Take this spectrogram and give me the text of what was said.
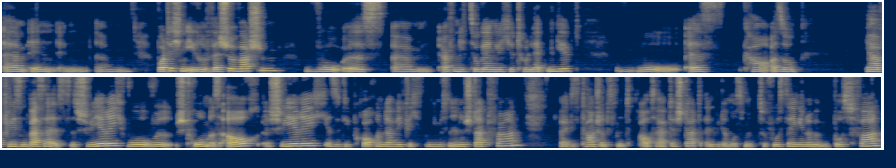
ähm, in, in ähm, Bottichen ihre Wäsche waschen, wo es ähm, öffentlich zugängliche Toiletten gibt, wo es kaum, also ja, fließend Wasser ist, ist schwierig, wo, wo Strom ist auch schwierig. Also die brauchen da wirklich, die müssen in eine Stadt fahren äh, diese Townships sind außerhalb der Stadt. Entweder muss man zu Fuß dahin gehen oder mit dem Bus fahren,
